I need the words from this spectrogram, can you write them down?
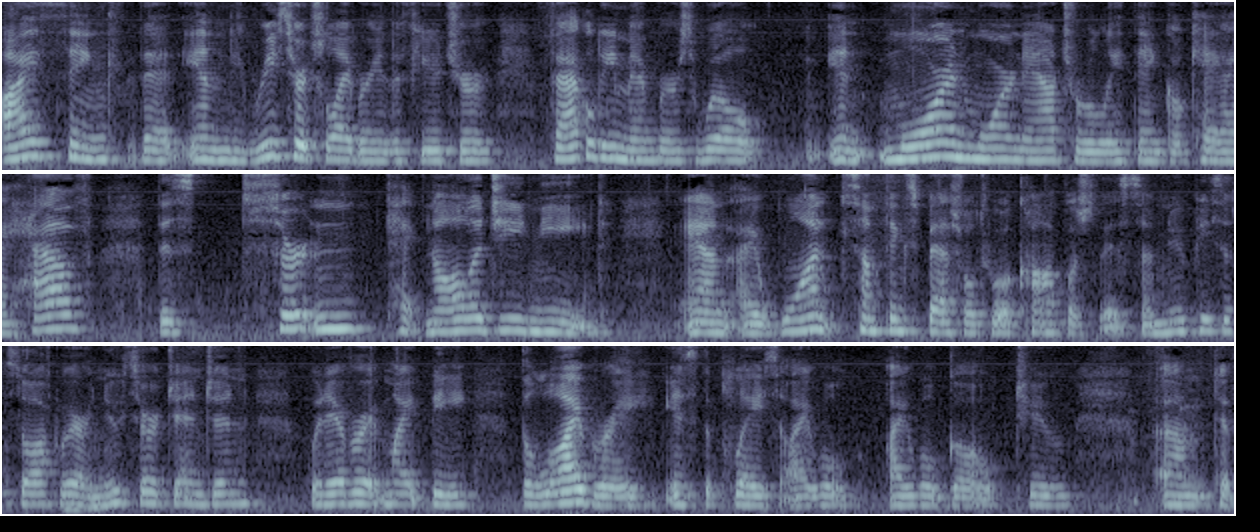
I think that in the research library of the future, faculty members will in more and more naturally think, okay, I have this certain technology need and I want something special to accomplish this, some new piece of software, a new search engine, whatever it might be. The library is the place I will I will go to um, to,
